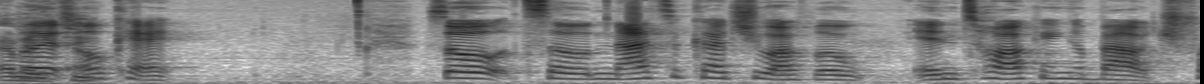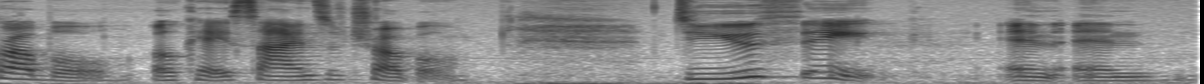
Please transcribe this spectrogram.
I but mean, okay, so so not to cut you off, but in talking about trouble, okay, signs of trouble, do you think, and and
